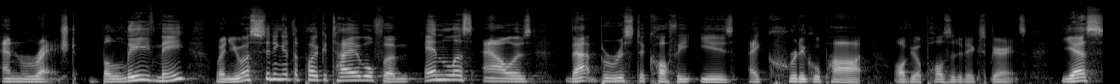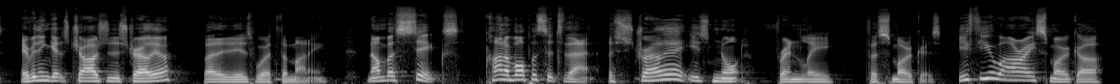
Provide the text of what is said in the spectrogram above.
and retched. Believe me, when you are sitting at the poker table for endless hours, that barista coffee is a critical part of your positive experience. Yes, everything gets charged in Australia, but it is worth the money. Number six, kind of opposite to that, Australia is not friendly for smokers. If you are a smoker,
